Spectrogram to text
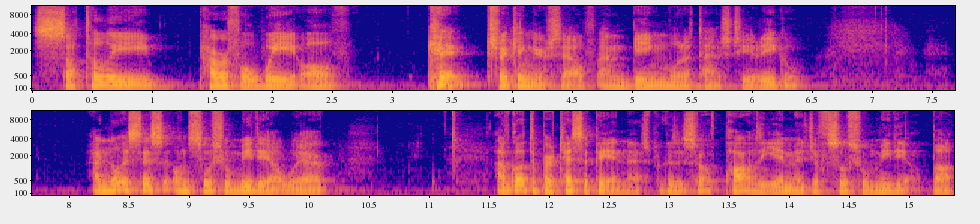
subtly powerful way of tricking yourself and being more attached to your ego. I noticed this on social media where I've got to participate in this because it's sort of part of the image of social media. But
